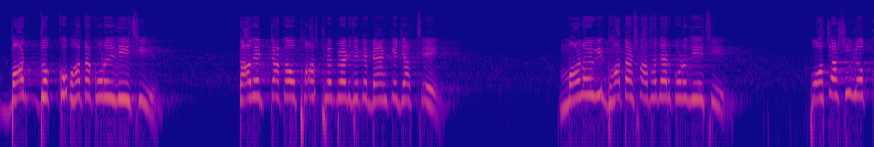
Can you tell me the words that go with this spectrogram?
বার্ধক্য ভাতা করে দিয়েছি। তাদের টাকাও ফার্স্ট ফেব্রুয়ারি থেকে ব্যাংকে যাচ্ছে। মানবিক ভাতা সাত হাজার করে দিয়েছি। পঁচাশি লক্ষ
